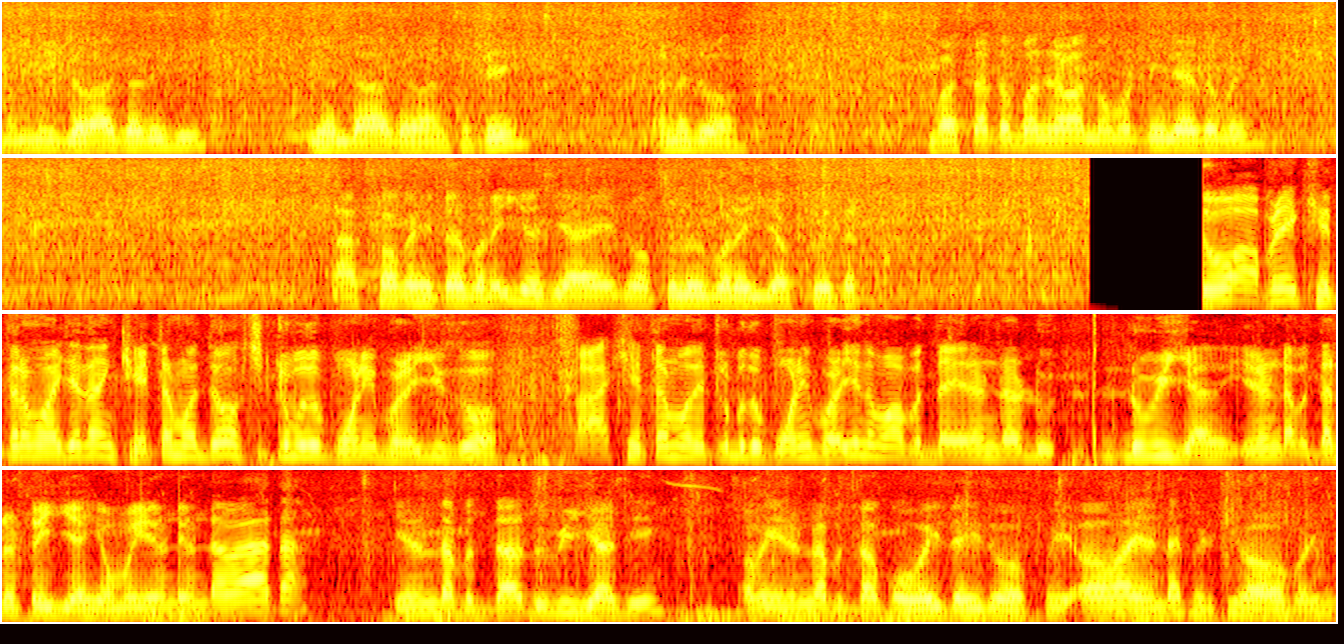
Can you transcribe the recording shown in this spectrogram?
મમ્મી દવા કરી છે. એને દવા કરવાની છે તે. અને જો વરસાદ તો બંધ રહેવા નોમત નહીં લેતો ભાઈ. આખો આખો હેતર ભરાઈ ગયો છે. આ જો પેલું ભરાઈ ગયો આખું ખેતર. જો આપણે ખેતરમાં જતા ખેતરમાં જો કેટલું બધું પાણી ભરાઈ ગયું, જો. આ ખેતરમાં એટલું બધું પાણી ભરાઈ ગયું ને અમારા બધા એરંડા ડૂબી ગયા છે. એરંડા બધા ડટાઈ ગયા છે. અમે એરંડા એરંડા વાયા હતા. એરંડા બધા ડૂબી ગયા છે. હવે એરંડા બધા કોવાઈ જાય જો હવે એરંડા ફેરથી વાવવા પડે.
